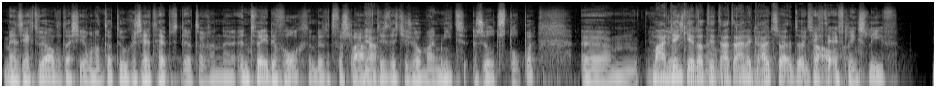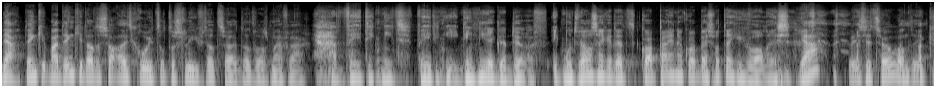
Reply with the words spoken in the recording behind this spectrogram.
Men zegt wel dat als je eenmaal een tattoo gezet hebt, dat er een, eh, een tweede volgt en dat het verslavend Ja. is, dat je zomaar niet zult stoppen. Ehm, Joost denk je dat dit uiteindelijk een, uit zou- een, een echte Efteling sleeve? Ja, denk je, maar denk je dat het zal uitgroeien tot een sleeve? Dat, zou, dat was mijn vraag. Ja, weet ik niet. Weet ik niet. Ik denk niet dat ik dat durf. Ik moet wel zeggen dat het qua pijn ook wel best wel tegengevallen is. Ja? Is het zo? Want ik...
